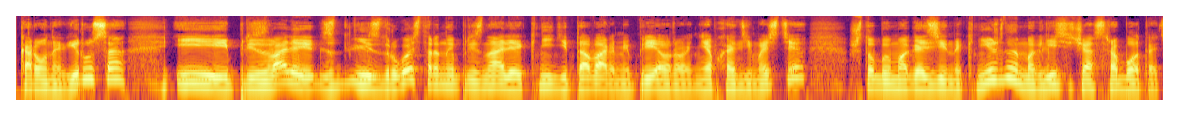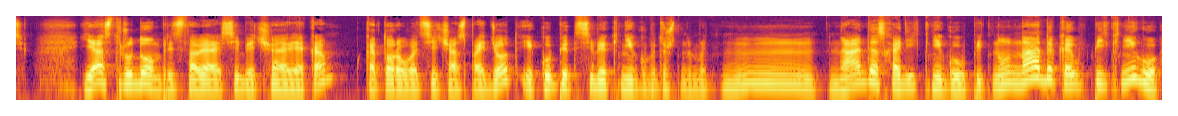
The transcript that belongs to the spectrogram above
коронавируса и призвали, и с другой стороны признали книги товарами первой необходимости, чтобы магазины книжные могли сейчас работать. Я с трудом представляю себе человека, который вот сейчас пойдет и купит себе книгу, потому что думает, м-м, надо сходить книгу купить. Ну, надо купить книгу,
